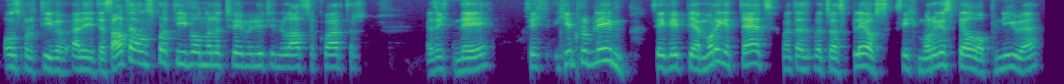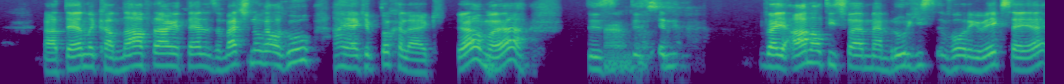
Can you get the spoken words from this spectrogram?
onsportieve, allee, het is altijd onsportief onder de twee minuten in de laatste kwartier. Hij zegt, nee, ik zeg, geen probleem. Ik zeg, heb jij morgen tijd? Want het was play-offs. Ik zeg, morgen spelen we opnieuw. Hè. Uiteindelijk gaan navragen tijdens de match nogal goed. Ah ja, ik heb toch gelijk. Ja, maar ja. Dus, dus, en wat je aanhaalt is wat mijn broer gister, vorige week zei. Hè.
